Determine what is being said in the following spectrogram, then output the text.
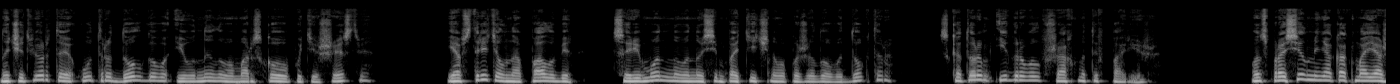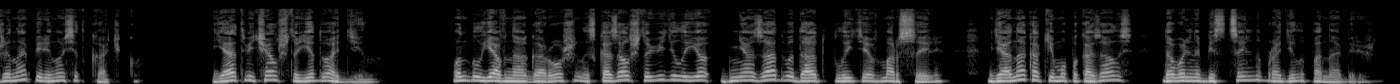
На четвертое утро долгого и унылого морского путешествия я встретил на палубе церемонного, но симпатичного пожилого доктора, с которым игрывал в шахматы в Париже. Он спросил меня, как моя жена переносит качку. Я отвечал, что еду один. Он был явно огорошен и сказал, что видел ее дня за два до отплытия в Марселе, где она, как ему показалось, довольно бесцельно бродила по набережной.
